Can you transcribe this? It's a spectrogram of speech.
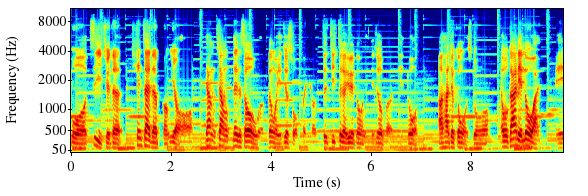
我自己觉得现在的朋友，像像那个时候我跟我研究所朋友，这这这个月跟我研究所朋友联络，然后他就跟我说，哎，我跟他联络完没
